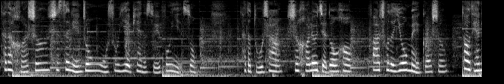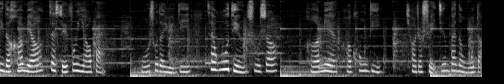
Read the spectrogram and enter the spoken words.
它的和声是森林中无数叶片的随风吟诵。它的独唱是河流解冻后发出的优美歌声，稻田里的禾苗在随风摇摆，无数的雨滴在屋顶、树梢、河面和空地跳着水晶般的舞蹈。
